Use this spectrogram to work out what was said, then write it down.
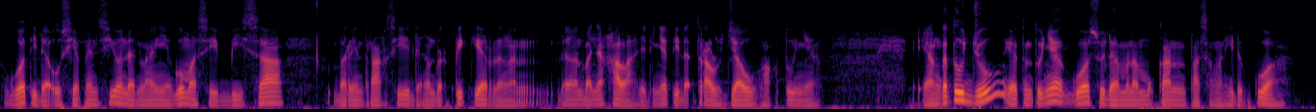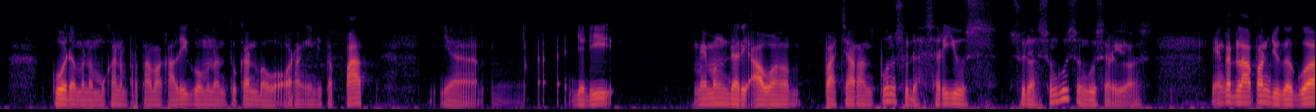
gue tidak usia pensiun dan lainnya gue masih bisa berinteraksi dengan berpikir dengan dengan banyak hal lah jadinya tidak terlalu jauh waktunya yang ketujuh, ya tentunya gue sudah menemukan pasangan hidup gue. Gue udah menemukan pertama kali gue menentukan bahwa orang ini tepat. Ya, jadi memang dari awal pacaran pun sudah serius, sudah sungguh-sungguh serius. Yang kedelapan juga gue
